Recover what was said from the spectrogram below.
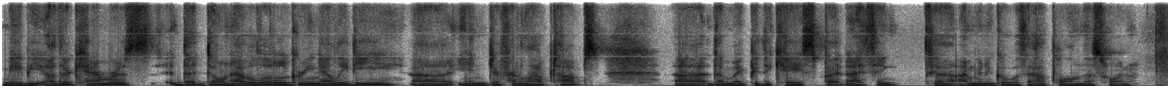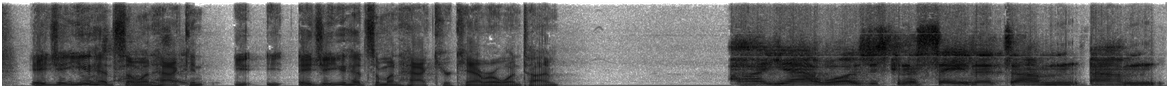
Maybe other cameras that don't have a little green LED uh, in different laptops, uh, that might be the case. But I think uh, I'm going to go with Apple on this one. AJ, you had someone hacking. You, AJ, you had someone hack your camera one time. Uh, yeah, well, I was just going to say that um, um,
